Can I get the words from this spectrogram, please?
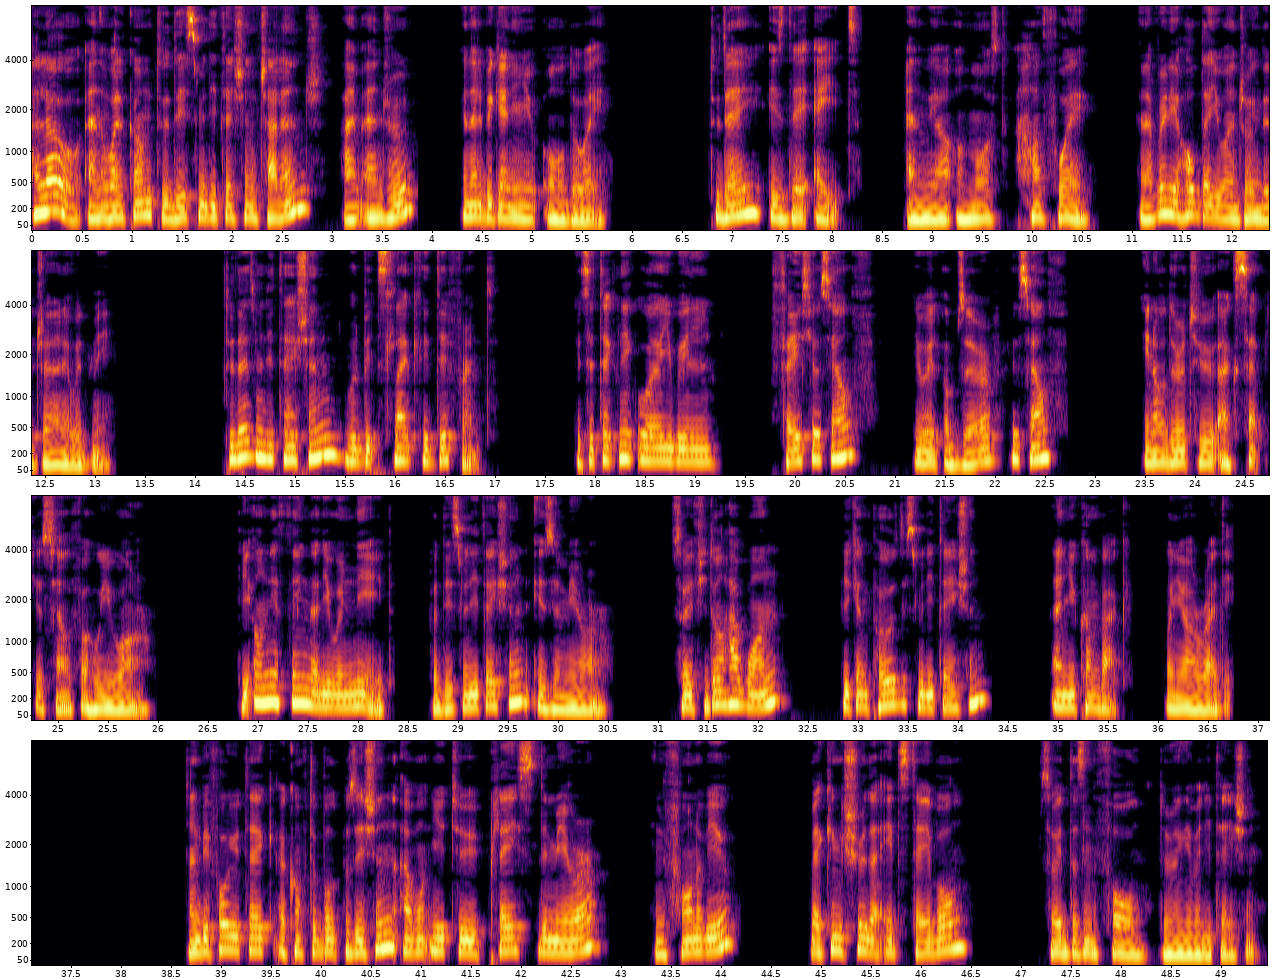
Hello and welcome to this meditation challenge. I'm Andrew and I'll be guiding you all the way. Today is day 8 and we are almost halfway and I really hope that you are enjoying the journey with me. Today's meditation will be slightly different. It's a technique where you will face yourself, you will observe yourself in order to accept yourself for who you are. The only thing that you will need for this meditation is a mirror. So if you don't have one, you can pause this meditation and you come back when you are ready. And before you take a comfortable position, I want you to place the mirror in front of you, making sure that it's stable so it doesn't fall during your meditation.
